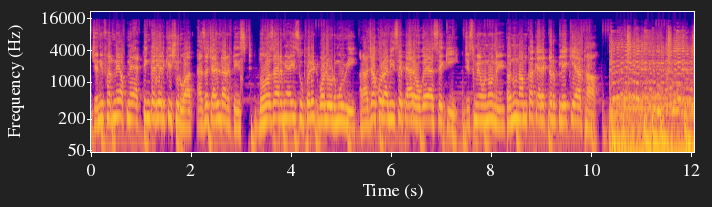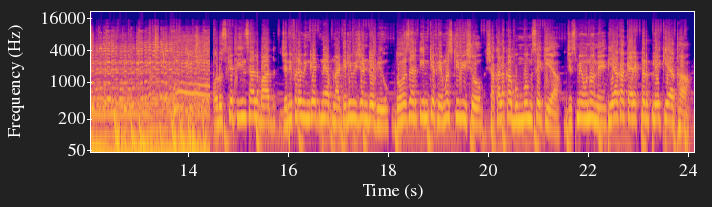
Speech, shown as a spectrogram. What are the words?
जेनिफर ने अपने एक्टिंग करियर की शुरुआत एज अ चाइल्ड आर्टिस्ट 2000 में आई superhit Bollywood movie Raja ko Rani se प्यार हो गया से की, जिसमें उन्होंने तनु नाम का कैरेक्टर प्ले किया था। और उसके तीन साल बाद जेनिफर विंगेट ने अपना टेलीविज़न डेब्यू 2003 के फ़ेमस टीवी शो शकालका बुम बुम से किया, जिसमें उन्होंने पिया का कैरेक्टर प्ले किया था।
